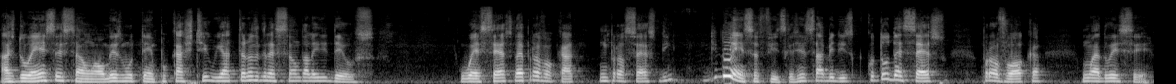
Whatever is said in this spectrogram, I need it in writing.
As doenças são, ao mesmo tempo, o castigo e a transgressão da lei de Deus. O excesso vai provocar um processo de, de doença física. A gente sabe disso, que todo excesso provoca um adoecer.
